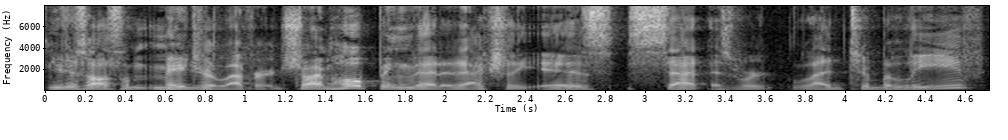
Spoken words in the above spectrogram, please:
You just also major leverage. So I'm hoping that it actually is set as we're led to believe.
